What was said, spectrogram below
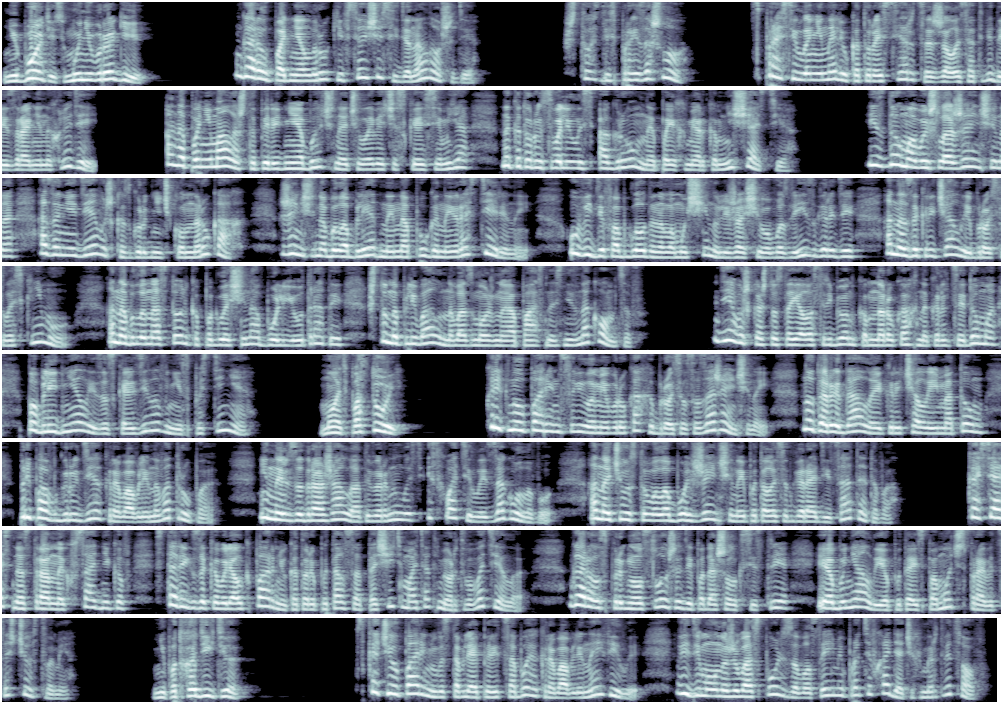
«Не бойтесь, мы не враги!» Гарл поднял руки, все еще сидя на лошади. «Что здесь произошло?» Спросила Нинель, у которой сердце сжалось от вида израненных людей. Она понимала, что перед ней обычная человеческая семья, на которую свалилось огромное по их меркам несчастье. Из дома вышла женщина, а за ней девушка с грудничком на руках. Женщина была бледной, напуганной и растерянной. Увидев обглоданного мужчину, лежащего возле изгороди, она закричала и бросилась к нему. Она была настолько поглощена болью утраты, что наплевала на возможную опасность незнакомцев. Девушка, что стояла с ребенком на руках на крыльце дома, побледнела и заскользила вниз по стене. «Мать, постой!» Крикнул парень с вилами в руках и бросился за женщиной, но та рыдала и кричала им о том, припав к груди окровавленного трупа. Нинель задрожала, отвернулась и схватилась за голову. Она чувствовала боль женщины и пыталась отгородиться от этого. Косясь на странных всадников, старик заковылял к парню, который пытался оттащить мать от мертвого тела. Гарл спрыгнул с лошади, подошел к сестре и обнял ее, пытаясь помочь справиться с чувствами. «Не подходите!» Вскочил парень, выставляя перед собой окровавленные вилы. Видимо, он уже воспользовался ими против ходячих мертвецов.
